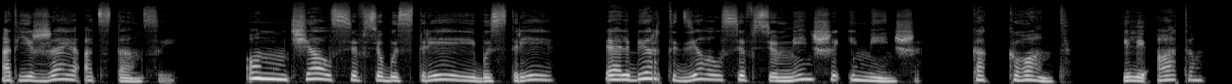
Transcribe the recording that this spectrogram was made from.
отъезжая от станции. Он мчался все быстрее и быстрее, и Альберт делался все меньше и меньше, как квант или атом,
